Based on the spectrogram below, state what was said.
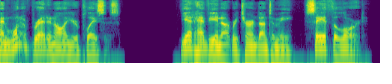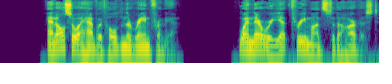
And want of bread in all your places. Yet have ye not returned unto me, saith the Lord. And also I have withholden the rain from you. When there were yet three months to the harvest.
